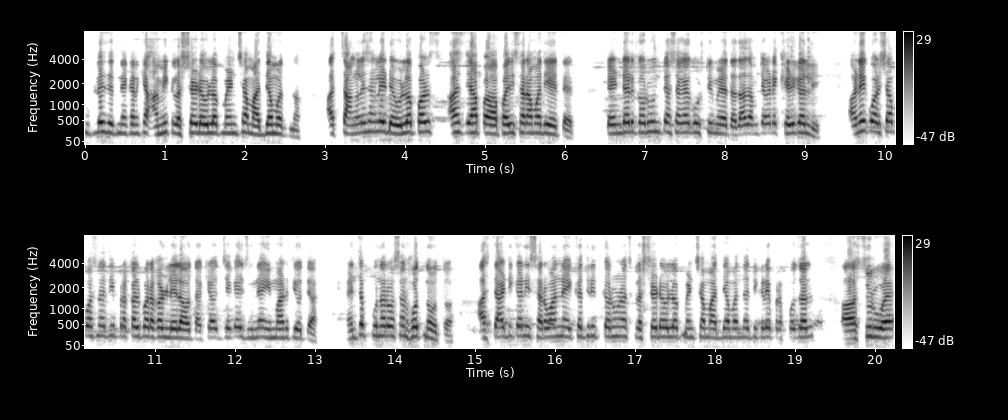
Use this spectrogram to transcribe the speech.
कुठलेच येत नाही कारण की आम्ही क्लस्टर डेव्हलपमेंटच्या माध्यमातून आज चांगले चांगले डेव्हलपर्स आज या परिसरामध्ये येत आहेत. टेंडर करून त्या सगळ्या गोष्टी मिळतात. आज आमच्याकडे खेडगल्ली अनेक वर्षापासून ती प्रकल्प रखडलेला होता किंवा जे काही जुन्या इमारती होत्या यांचं पुनर्वसन होत नव्हतं. आज त्या ठिकाणी सर्वांना एकत्रित करून आज क्लस्टर डेव्हलपमेंटच्या माध्यमातून तिकडे प्रपोजल सुरू आहे.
